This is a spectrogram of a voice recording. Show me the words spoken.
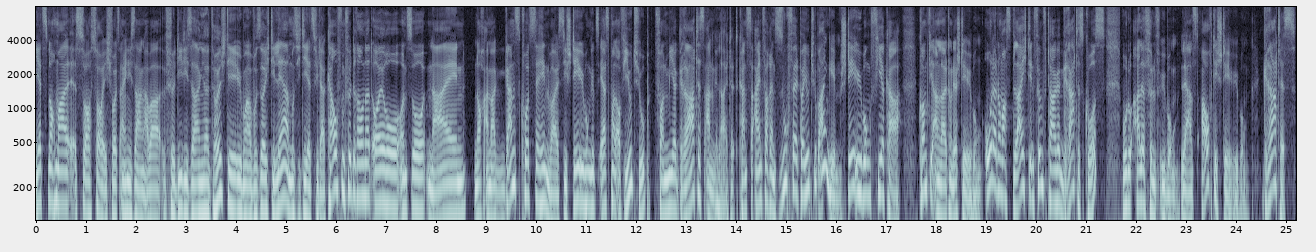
Jetzt nochmal, so, sorry, ich wollte es eigentlich nicht sagen, aber für die, die sagen, ja toll, Stehübung, wo soll ich die lernen? Muss ich die jetzt wieder kaufen für 300 Euro und so? Nein, noch einmal ganz kurz der Hinweis. Die Stehübung gibt es erstmal auf YouTube von mir gratis angeleitet. Kannst du einfach ins Suchfeld bei YouTube eingeben. Stehübung 4K. Kommt die Anleitung der Stehübung. Oder du machst gleich den 5 Tage Gratiskurs, wo du alle fünf Übungen lernst. Auch die Stehübung. Gratis.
